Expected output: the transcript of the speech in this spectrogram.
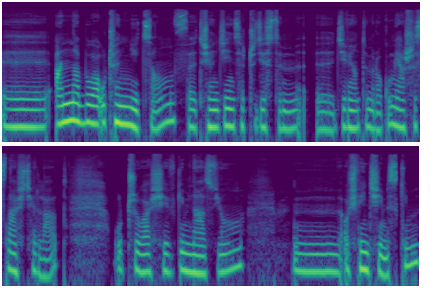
Y, Anna była uczennicą w 1939 roku, miała 16 lat, uczyła się w gimnazjum mm, oświęcimskim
